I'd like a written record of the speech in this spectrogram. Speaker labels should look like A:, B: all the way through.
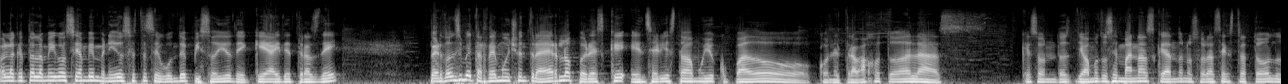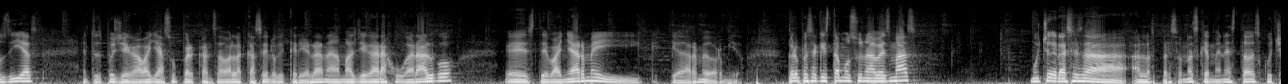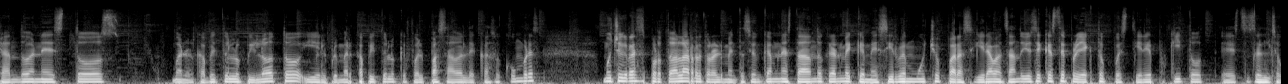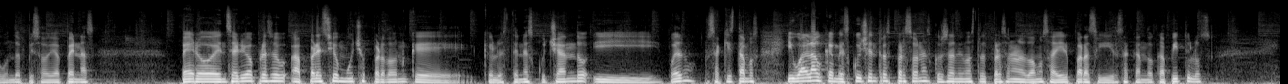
A: Hola, ¿qué tal amigos? Sean bienvenidos a este segundo episodio de ¿Qué hay detrás de? Perdón si me tardé mucho en traerlo, pero es que en serio estaba muy ocupado con el trabajo todas las... que son llevamos dos semanas quedándonos horas extra todos los días. Entonces pues llegaba ya súper cansado a la casa y lo que quería era nada más llegar a jugar algo, este, bañarme y quedarme dormido. Pero pues aquí estamos una vez más. Muchas gracias a las personas que me han estado escuchando en estos bueno, el capítulo piloto y el primer capítulo que fue el pasado, el de Caso Cumbres. Muchas gracias por toda la retroalimentación que me estado dando. Créanme que me sirve mucho para seguir avanzando. Yo sé que este proyecto pues tiene poquito. Este es el segundo episodio apenas. Pero en serio aprecio, aprecio mucho, perdón, que, que, lo estén escuchando. Y bueno, pues aquí estamos. Igual aunque me escuchen tres personas, con esas mismas tres personas nos vamos a ir para seguir sacando capítulos.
